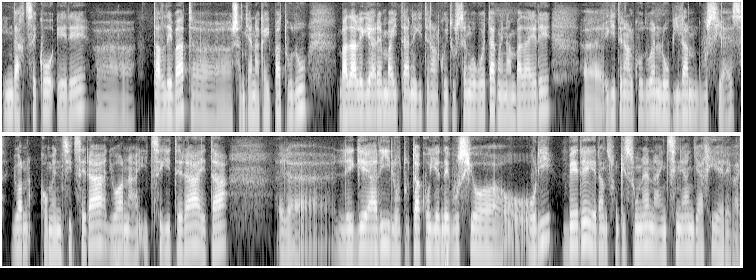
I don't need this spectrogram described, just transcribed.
indartzeko ere uh, talde bat, uh, Santianak aipatu du, bada legearen baitan egiten alko ituzten gogoetak, baina bada ere uh, egiten alko duen lobilan guzia ez. Joan komentzitzera, joan hitz egitera eta legeari lotutako jende guzio hori bere erantzunkizunen aintzinean jarri ere bai.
